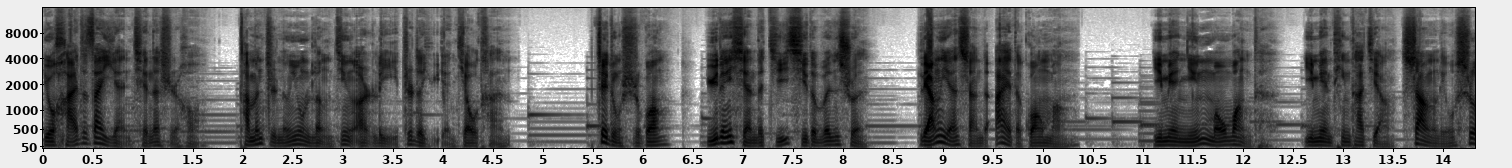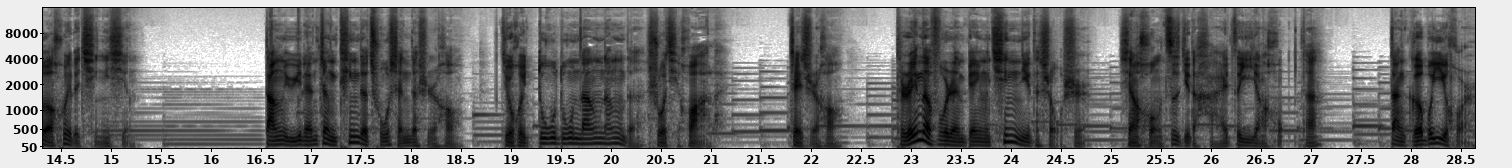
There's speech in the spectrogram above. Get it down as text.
有孩子在眼前的时候。他们只能用冷静而理智的语言交谈。这种时光，于连显得极其的温顺，两眼闪着爱的光芒，一面凝眸望他，一面听他讲上流社会的情形。当于连正听得出神的时候，就会嘟嘟囔囔地说起话来，这时候，特瑞娜夫人便用亲昵的手势，像哄自己的孩子一样哄他。但隔不一会儿，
